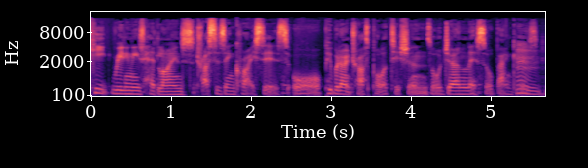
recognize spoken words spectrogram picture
keep reading these headlines, trust is in crisis, or people don't trust politicians, or journalists, or bankers? Mm.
